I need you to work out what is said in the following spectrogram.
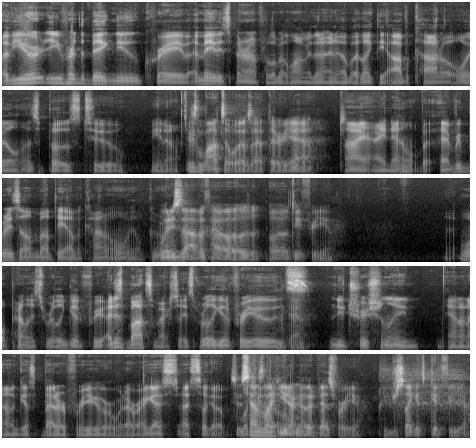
Have you heard? You've heard the big new crave? Maybe it's been around for a little bit longer than I know, but like the avocado oil as opposed to you know. There's lots of oils out there. Yeah. I I know, but everybody's all about the avocado oil. What does the avocado oil, oil do for you? Well, apparently it's really good for you. I just bought some actually. It's really good for you. It's nutritionally, I don't know, I guess better for you or whatever. I guess I still got. So it sounds like you don't know what it does for you. You're just like it's good for you.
